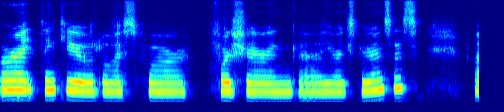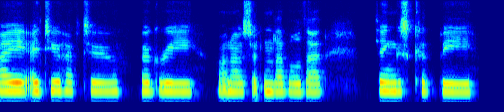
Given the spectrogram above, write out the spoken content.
All right, thank you, Louis, for for sharing uh, your experiences. I I do have to agree on a certain level that things could be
